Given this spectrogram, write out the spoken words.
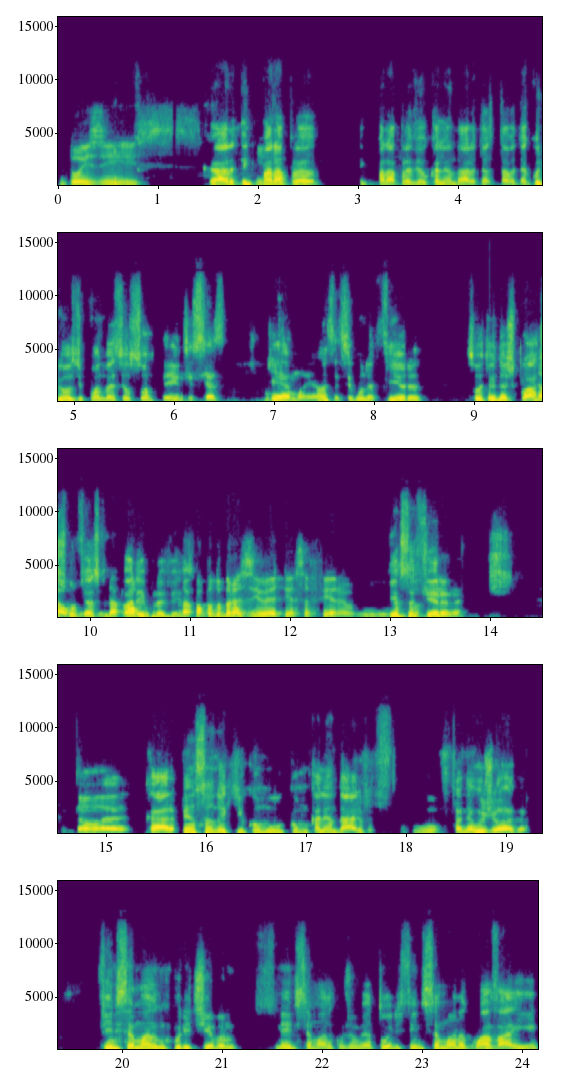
Dois e. Cara, tem que E parar para tem que parar para ver o calendário. Eu estava até curioso de quando vai ser o sorteio. Não sei se é, que é amanhã, se é segunda-feira. Sorteio das quartas, Não, confesso que não parei Copa- para ver. Da. Copa do Brasil é terça-feira. Terça-feira, né? Então, é, cara, pensando aqui como, como calendário, o Flamengo joga fim de semana com Curitiba, meio de semana com Juventude, fim de semana com Havaí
